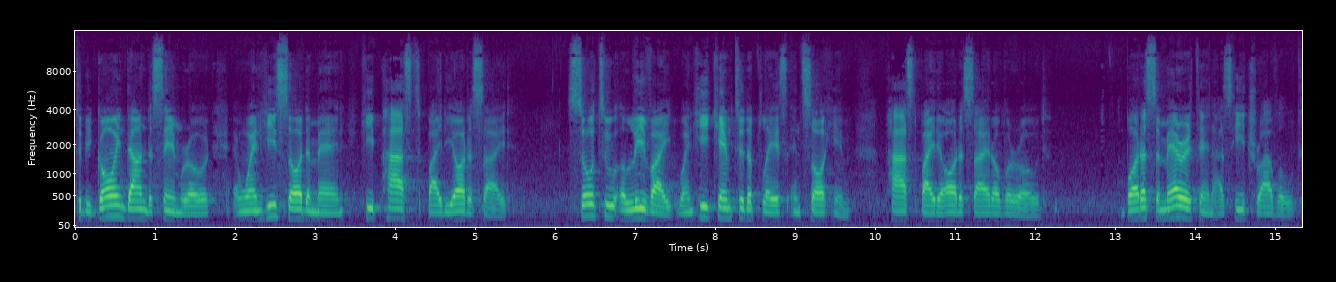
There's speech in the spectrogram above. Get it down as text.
to be going down the same road, and when he saw the man, he passed by the other side. So too a Levite, when he came to the place and saw him, passed by the other side of a road. But a Samaritan, as he traveled,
